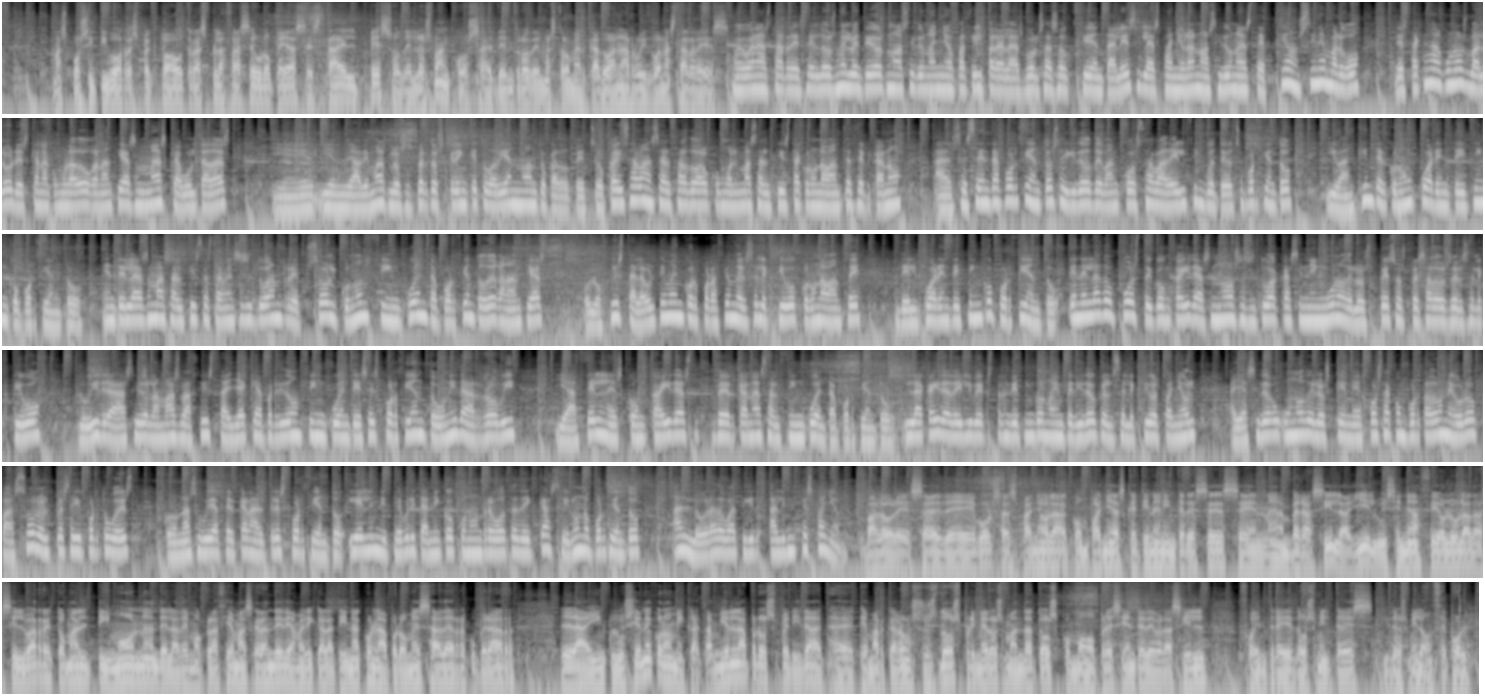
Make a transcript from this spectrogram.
más positivo respecto a otras plazas europeas está el peso de los bancos eh, dentro de nuestro mercado. Ana Ruiz, buenas tardes. Muy buenas tardes. El 2022 no ha sido un año fácil para las bolsas occidentales y la española no ha sido una excepción. Sin embargo, destacan algunos valores que han acumulado ganancias más que abultadas y, además los expertos creen que todavía no han tocado techo. CaixaBank se ha alzado como el más alcista con un avance cercano al 60%, seguido de Banco Sabadell 58% y Bankinter con un 45%. Entre las más alcistas también se sitúan Repsol con un 50% de ganancias o Logista, la última incorporación del selectivo con un avance del 45%. En el lado opuesto y con caídas no se sitúa casi ninguno de los pesos pesados del selectivo Fluidra ha sido la más bajista ya que ha perdido un 56%, unida a Robi y a Celnes con caídas cercanas al 50%. La caída del IBEX 35 no ha impedido que el selectivo español haya sido uno de los que mejor se ha comportado en Europa. Solo el PSI portugués con una subida cercana al 3% y el índice británico con un rebote de casi el 1% han logrado batir al índice español. Valores eh, de bolsa española, compañías que tienen intereses en Brasil. Allí Luis Ignacio Lula da Silva retoma el timón de la democracia más grande de América Latina con la promesa de recuperar la inclusión económica, también la prosperidad eh, que marcaron sus dos primeros mandatos como presidente de Brasil fue entre 2003 y 2011. Paul.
